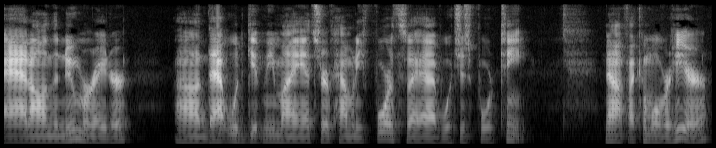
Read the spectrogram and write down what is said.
add on the numerator, uh, that would give me my answer of how many fourths I have, which is 14. Now if I come over here,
